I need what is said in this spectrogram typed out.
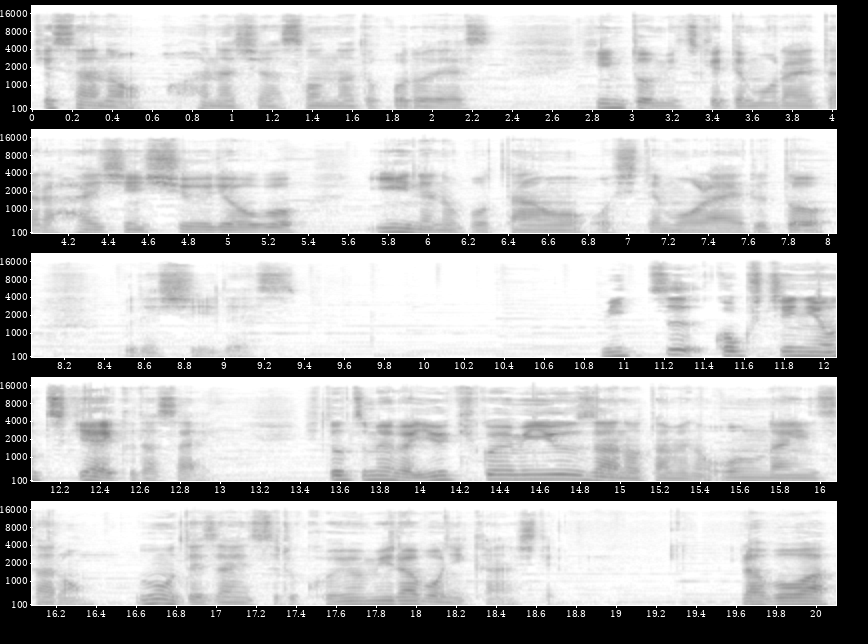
今朝のお話はそんなところです。ヒントを見つけてもらえたら配信終了後、いいねのボタンを押してもらえると嬉しいです。3つ告知にお付き合いください。一つ目が有機暦ユーザーのためのオンラインサロン、運をデザインする暦ラボに関して。ラボは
